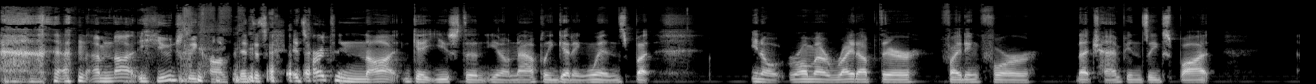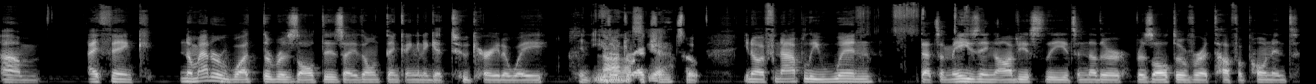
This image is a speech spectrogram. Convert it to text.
I'm not hugely confident. It's it's hard to not get used to you know Napoli getting wins, but you know Roma right up there fighting for that Champions League spot. Um, I think no matter what the result is, I don't think I'm going to get too carried away in either no, direction. Yeah. So, you know, if Napoli win, that's amazing. Obviously, it's another result over a tough opponent,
